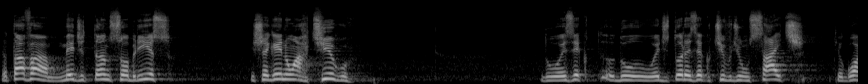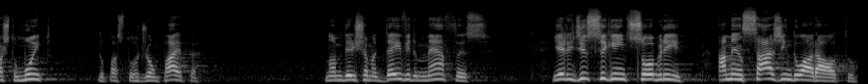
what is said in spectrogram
Eu estava meditando sobre isso, e cheguei num artigo do, do, editor executivo de um site, que eu gosto muito, do pastor John Piper. O nome dele chama David Mathis. E ele diz o seguinte sobre a mensagem do arauto.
